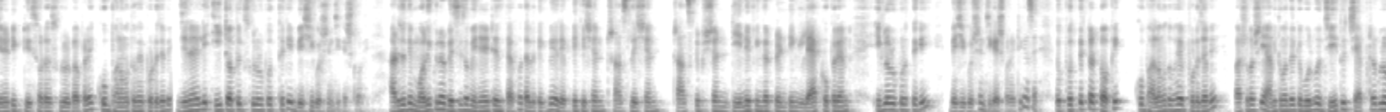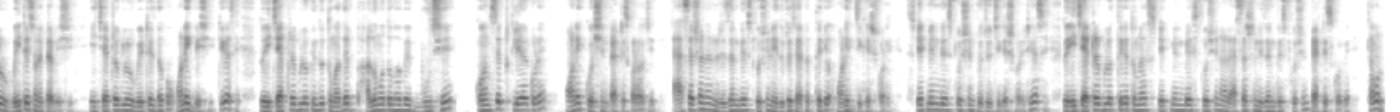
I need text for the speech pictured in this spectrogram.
জেনেটিক ডিসঅর্ডার্সগুলোর ব্যাপারে খুব ভালোমতোভাবে পড়ে যাবে। জেনারেলি এই টপিক্সগুলোর উপর থেকে বেশি কোশ্চেন জিজ্ঞেস করে। আর যদি মলিকুলার বেসিস অফ ইনহেরিটেন্স দেখো, তাহলে দেখবে replication translation transcription DNA fingerprinting lac operon এগুলোর উপর থেকেই বেশি কোশ্চেন জিজ্ঞেস করে, ঠিক আছে? তো প্রত্যেকটা টপিক খুব ভালোমতোভাবে পড়ে যাবে। পাশাপাশি আমি তোমাদেরকে বলব, যেহেতু চ্যাপ্টারগুলোর ওয়েটেজ অনেকটা বেশি, এই চ্যাপ্টারগুলোর ওয়েটেজ দেখো অনেক বেশি, ঠিক আছে? তো এই চ্যাপ্টারগুলো কিন্তু তোমাদের ভালো মতোভাবে বুঝে কনসেপ্ট ক্লিয়ার করে অনেক কোয়েশ্চেন প্র্যাকটিস করা উচিত। Assertion and reason based question এই দুটো চ্যাপ্টার থেকে অনেক জিজ্ঞেস করে। স্টেটমেন্ট বেস্ট কোয়েশ্চেন প্রচুর জিজ্ঞেস করে, ঠিক আছে? তো এই চ্যাপ্টারগুলো থেকে তোমরা স্টেটমেন্ট বেস্ট কোয়েশ্চেন আর assertion reason based question practice করবে, কেমন?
